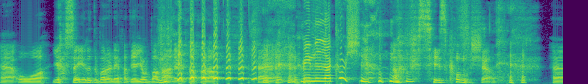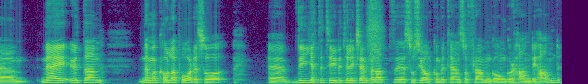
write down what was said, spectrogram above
Eh, och jag säger inte bara det för att jag jobbar med det utan för att eh, Min nya kurs! Ja, precis. Kom och köp. Ehm, nej, utan när man kollar på det så det är jättetydligt till exempel att eh, social kompetens och framgång går hand i hand.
